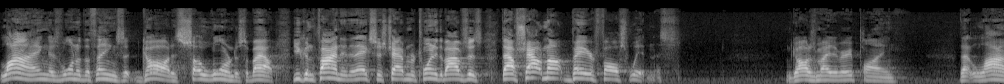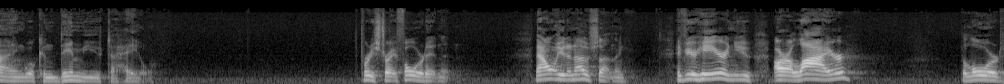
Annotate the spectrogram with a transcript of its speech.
lying is one of the things that God has so warned us about. You can find it in Exodus chapter 20. The Bible says, Thou shalt not bear false witness. And God has made it very plain that lying will condemn you to hell. It's pretty straightforward, isn't it? Now, I want you to know something. If you're here and you are a liar, the Lord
